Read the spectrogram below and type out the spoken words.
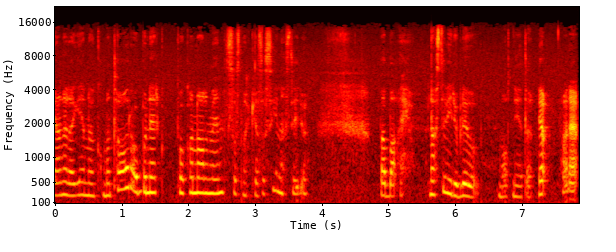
gjerne legg igjen en kommentar og abonner på kanalen min, så snakkes jeg i neste video. Bye bye. Neste video blir jo matnyheter. Ja, ha det.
